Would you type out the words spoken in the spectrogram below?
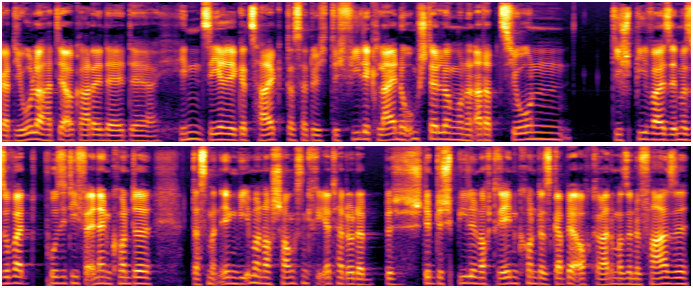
Guardiola hat ja auch gerade in der, der Hinserie gezeigt, dass er durch, durch viele kleine Umstellungen und Adaptionen die Spielweise immer so weit positiv verändern konnte, dass man irgendwie immer noch Chancen kreiert hat oder bestimmte Spiele noch drehen konnte. Es gab ja auch gerade mal so eine Phase,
